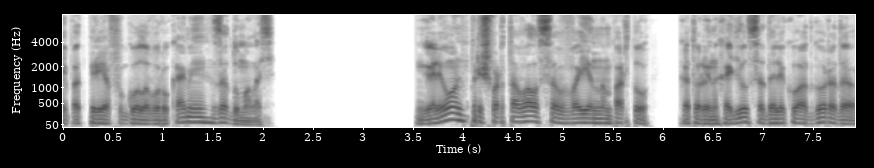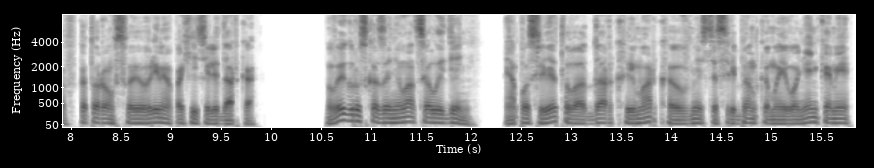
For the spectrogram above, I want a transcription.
и, подперев голову руками, задумалась. Галеон пришвартовался в военном порту, который находился далеко от города, в котором в свое время похитили Дарка. Выгрузка заняла целый день, а после этого Дарк и Марк вместе с ребенком и его няньками,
